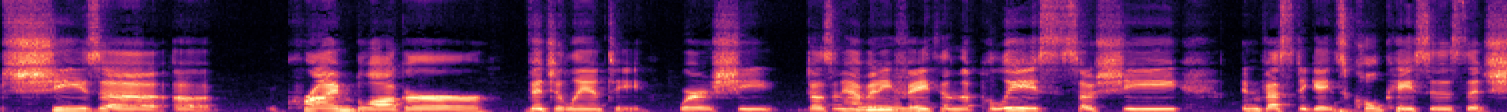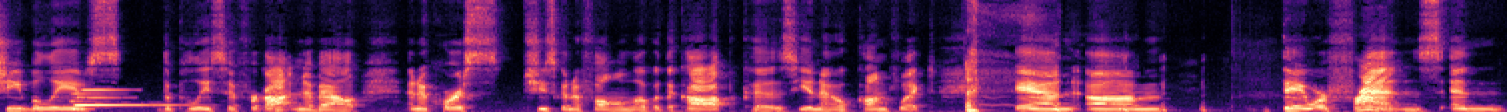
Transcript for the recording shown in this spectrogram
she's a, a crime blogger vigilante where she doesn't have any Mm. faith in the police, so she investigates cold cases that she believes the police have forgotten about. And of course she's going to fall in love with the cop because you know conflict. And um they were friends. And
